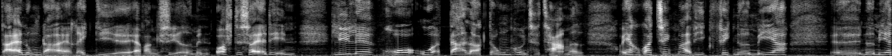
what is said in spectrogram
Der er nogen, der er rigtig øh, avanceret, men ofte så er det en lille rå urt, der har lagt oven på en tatarmad. Og jeg kunne godt tænke mig, at vi fik noget mere, øh, noget mere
